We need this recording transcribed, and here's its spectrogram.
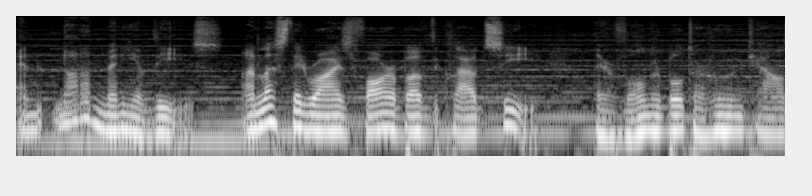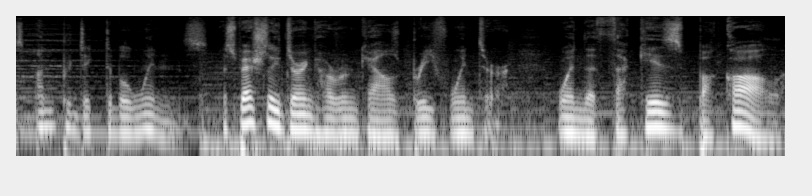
and not on many of these, unless they rise far above the cloud sea they're vulnerable to Harun Kal's unpredictable winds, especially during Harun Kal's brief winter, when the Thakiz Bakal,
